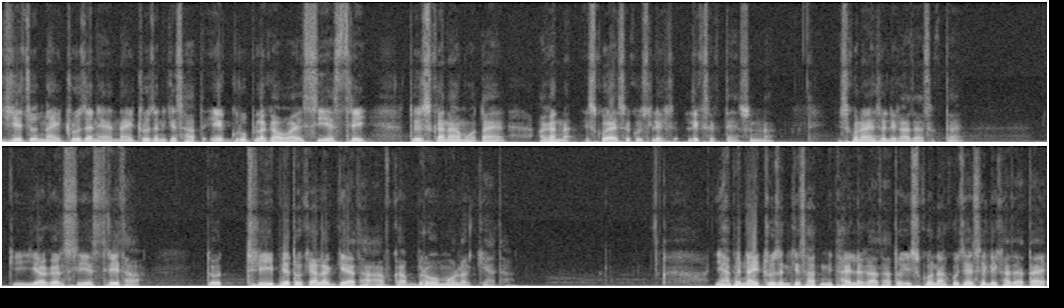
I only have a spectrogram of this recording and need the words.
ये जो नाइट्रोजन है नाइट्रोजन के साथ एक ग्रुप लगा हुआ है सी एस थ्री तो इसका नाम होता है, अगर ना, इसको ऐसे कुछ लिख लिख सकते हैं, सुनना। इसको ना ऐसे लिखा जा सकता है कि ये अगर सी एस थ्री था तो थ्री पे तो क्या लग गया था? आपका ब्रोमो लग गया था। यहाँ पे नाइट्रोजन के साथ मिथाइल लगा था तो इसको ना कुछ ऐसे लिखा जाता है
